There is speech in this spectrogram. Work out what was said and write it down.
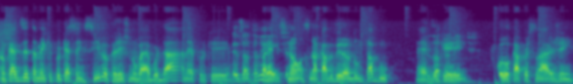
Não quer dizer também que porque é sensível que a gente não vai abordar, né? Porque. Exatamente. Parece, senão, senão acaba virando um tabu. Né? Exatamente. Porque colocar personagem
